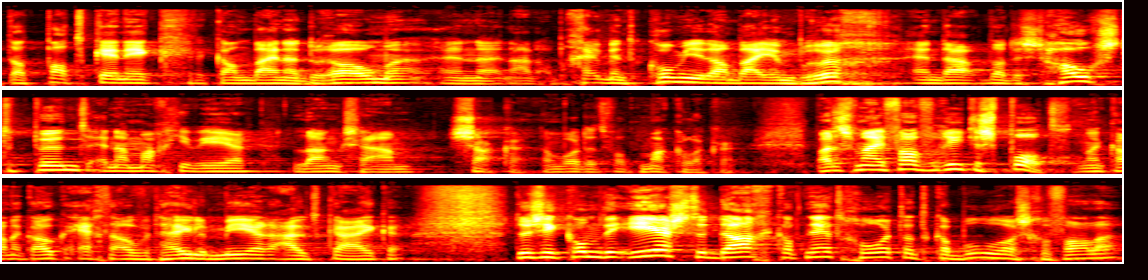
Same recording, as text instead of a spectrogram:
dat pad ken ik, ik kan bijna dromen. En uh, nou, op een gegeven moment kom je dan bij een brug en daar, dat is het hoogste punt en dan mag je weer langzaam zakken. Dan wordt het wat makkelijker. Maar dat is mijn favoriete spot. Dan kan ik ook echt over het hele meer uitkijken. Dus ik kom de eerste dag, ik had net gehoord dat Kabul was gevallen.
